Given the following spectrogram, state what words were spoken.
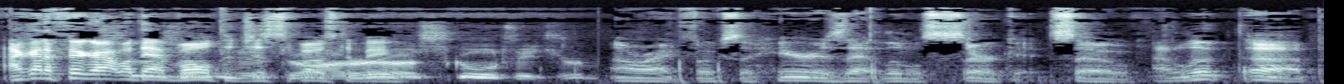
I got to figure out what that voltage is supposed to be. School teacher. All right, folks, so here is that little circuit. So I looked up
